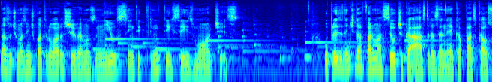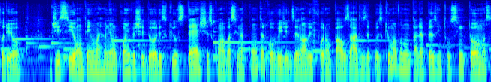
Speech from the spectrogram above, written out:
Nas últimas 24 horas tivemos 1.136 mortes. O presidente da farmacêutica AstraZeneca, Pascal Soriot, disse ontem em uma reunião com investidores que os testes com a vacina contra a Covid-19 foram pausados depois que uma voluntária apresentou sintomas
